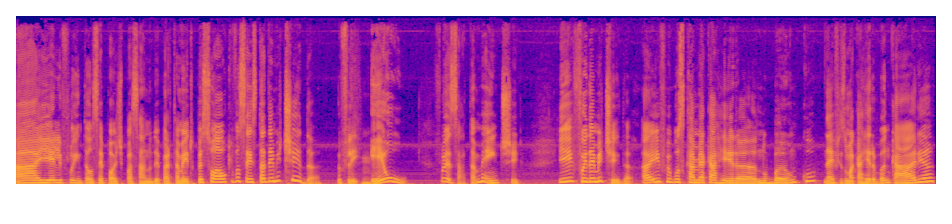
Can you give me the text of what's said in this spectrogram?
Aí ele falou: então você pode passar no departamento pessoal que você está demitida. Eu falei: hum. eu? Falou: exatamente. E fui demitida. Aí fui buscar minha carreira no banco, né? Fiz uma carreira bancária.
